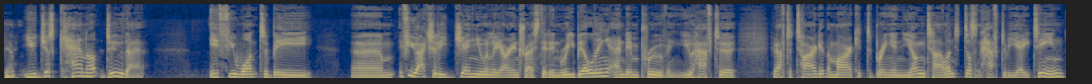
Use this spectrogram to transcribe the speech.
Yep. You just cannot do that if you want to be, um, if you actually genuinely are interested in rebuilding and improving. You have to, you have to target the market to bring in young talent. It doesn't have to be 18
